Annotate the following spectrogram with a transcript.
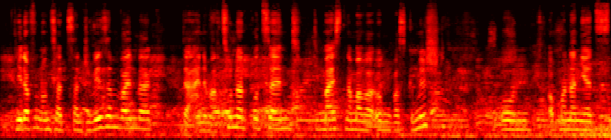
jeder von uns hat Sangiovese im Weinberg. Der eine macht 100 Prozent, die meisten haben aber irgendwas gemischt. Und ob man dann jetzt,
